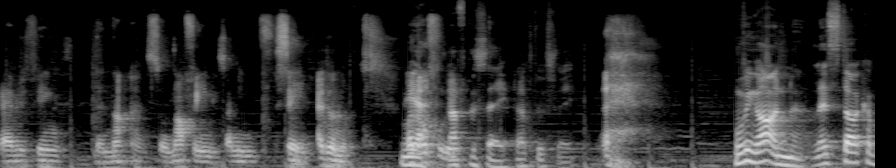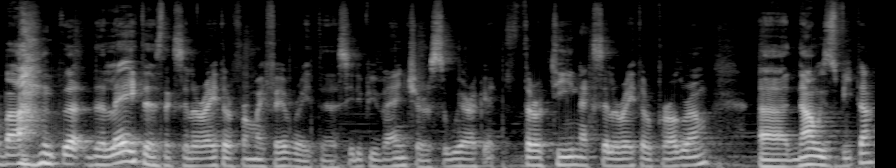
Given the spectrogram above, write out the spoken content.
Everything, the not, so nothing. I mean, it's the same. I don't know. But yeah, tough to say. Tough to say. Moving on, let's talk about the, the latest accelerator from my favorite, uh, CDP Ventures. We are at 13 accelerator program. Uh, now is Vita,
